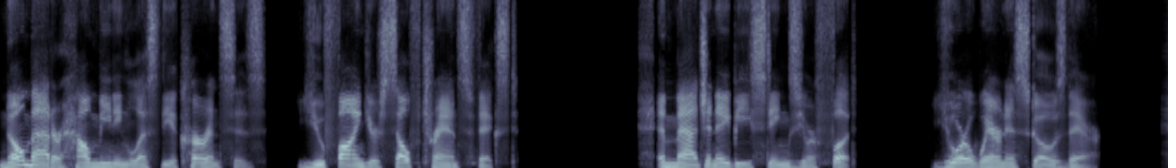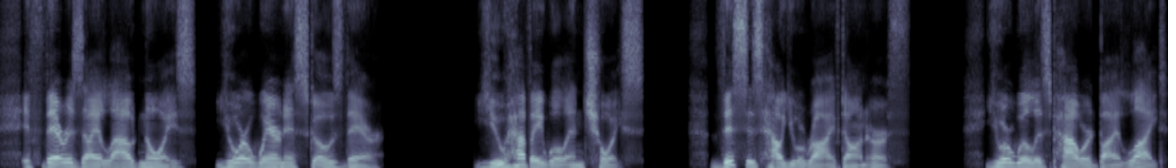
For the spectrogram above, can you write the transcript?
No matter how meaningless the occurrence is, you find yourself transfixed. Imagine a bee stings your foot. Your awareness goes there. If there is a loud noise, your awareness goes there. You have a will and choice. This is how you arrived on Earth. Your will is powered by light,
